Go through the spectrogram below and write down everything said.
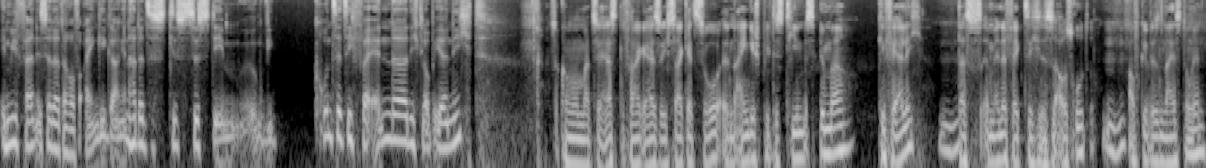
Inwiefern ist er da darauf eingegangen? Hat er das, das System irgendwie grundsätzlich verändert? Ich glaube eher nicht. Also kommen wir mal zur ersten Frage. Also ich sage jetzt so, ein eingespieltes Team ist immer gefährlich, mhm. dass im Endeffekt sich das ausruht mhm. auf gewissen Leistungen.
